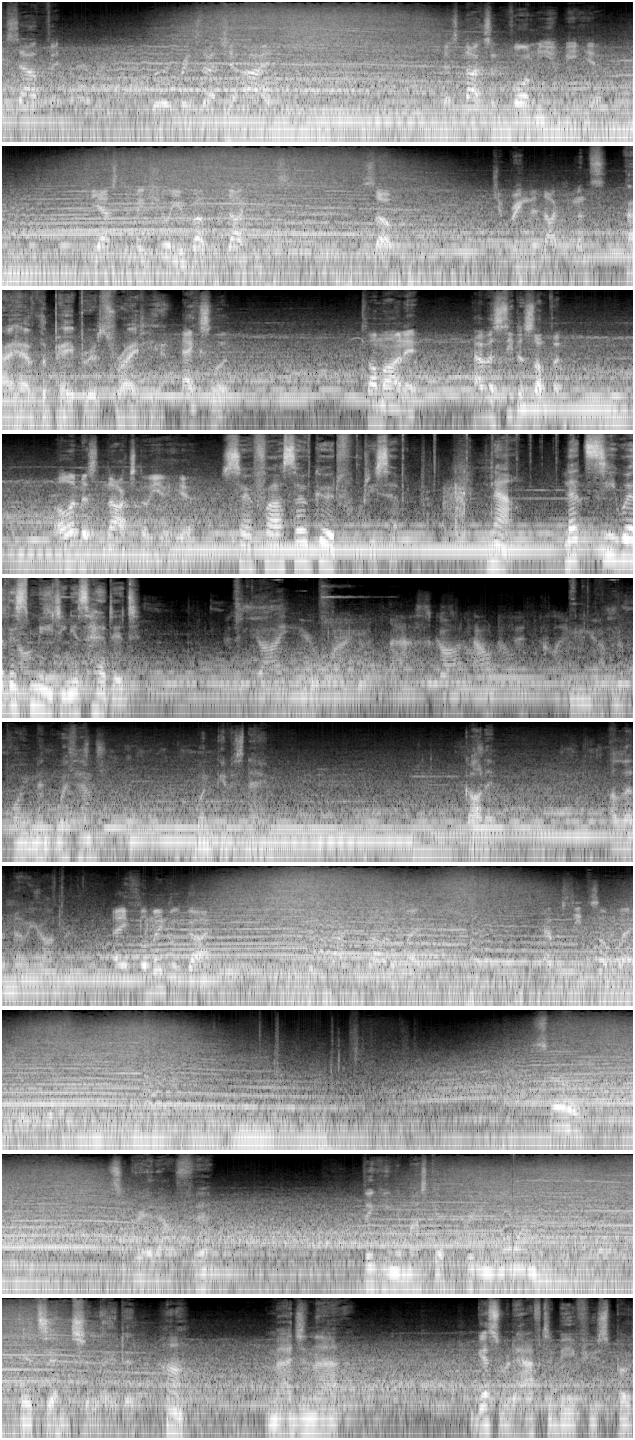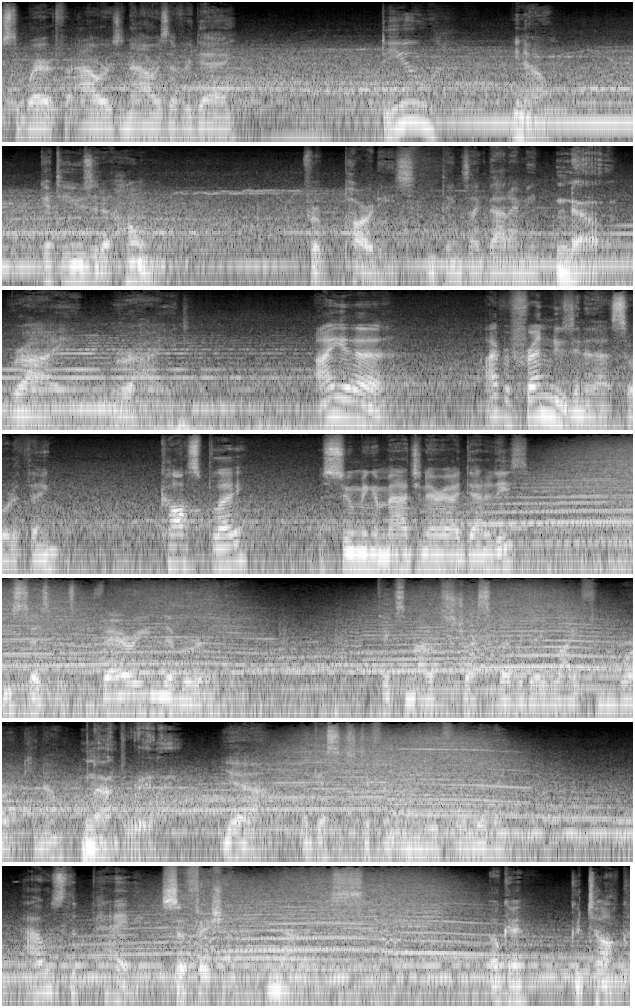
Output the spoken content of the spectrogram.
Nice outfit. Really brings out your eye. Miss Knox informed me you'd be here. She asked to make sure you brought the documents. So, did you bring the documents? I have the papers right here. Excellent. Come on in. Have a seat or something. I'll let Miss Knox know you're here. So far, so good, 47. Now, let's see where this meeting is headed. This guy here wearing a mascot outfit claiming you have an appointment with him? Wouldn't give his name. Got it. I'll let him know you're on route. Hey, Flamingo guy. Miss Knox is on her way. Have a seat somewhere. So, it's a great outfit. Thinking it must get pretty warm in here. It's insulated. Huh. Imagine that. I guess it would have to be if you're supposed to wear it for hours and hours every day. Do you, you know, get to use it at home? For parties and things like that, I mean. No. Right, right. I, uh, I have a friend who's into that sort of thing. Cosplay, assuming imaginary identities. He says it's very liberating. Takes him out of the stress of everyday life and work, you know? Not really. Yeah, I guess it's different when you do it for a living. How's the pay? Sufficient. Nice. Okay, good talk.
